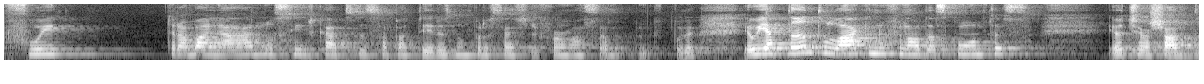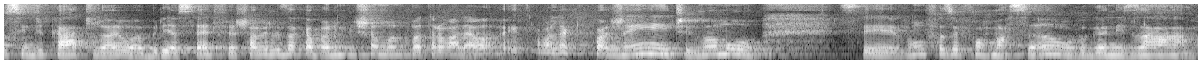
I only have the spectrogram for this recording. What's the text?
fui trabalhar no Sindicato dos Sapateiros num processo de formação. Eu ia tanto lá que no final das contas eu tinha a chave do sindicato já, eu abria a sede, fechava, eles acabaram me chamando para trabalhar. Oh, vem trabalhar aqui com a gente, vamos, ser, vamos fazer formação, organizar,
